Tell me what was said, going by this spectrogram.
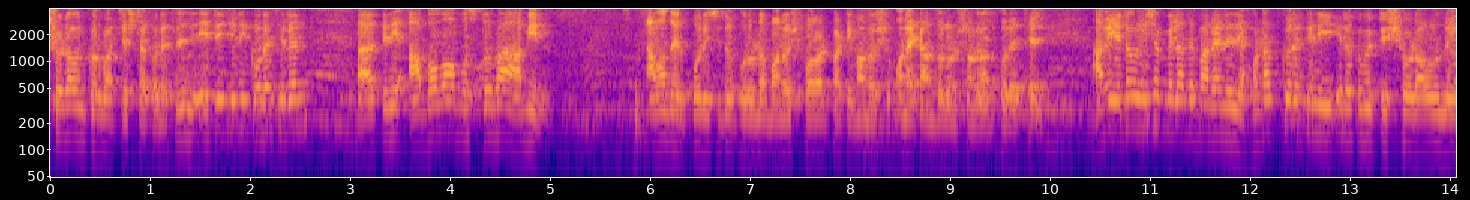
শোডাউন করবার চেষ্টা করেছিলেন। এটি যিনি করেছিলেন তিনি আবামা মোস্তফা আমিন, আমাদের পরিচিত পুরনো মানুষ, ফরওয়ার্ড পার্টি মানুষ, অনেক আন্দোলন সংগ্রাম করেছেন। আমি এটাও হিসাব মেলাতে পারিনি যে হঠাৎ করে তিনি এরকম একটি শোডাউন এই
